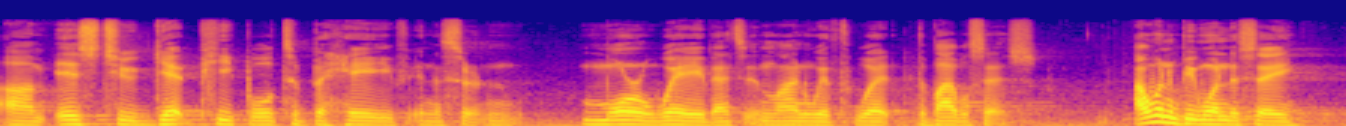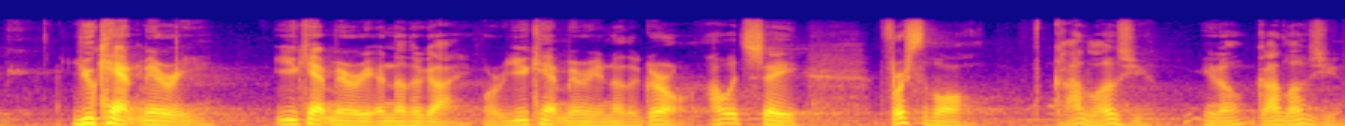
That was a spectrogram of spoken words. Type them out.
um, is to get people to behave in a certain moral way that's in line with what the Bible says. I wouldn't be one to say, you can't marry, you can't marry another guy, or you can't marry another girl. I would say, first of all, God loves you. You know, God loves you.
